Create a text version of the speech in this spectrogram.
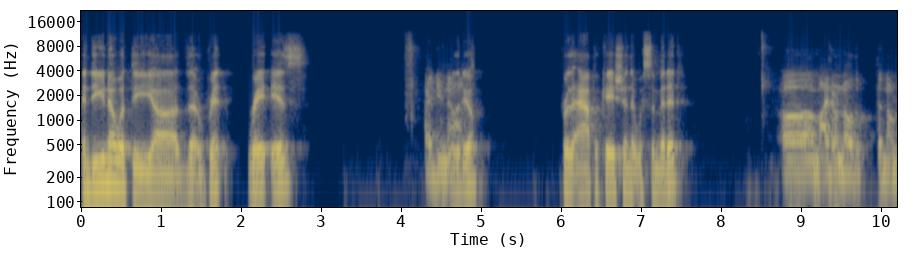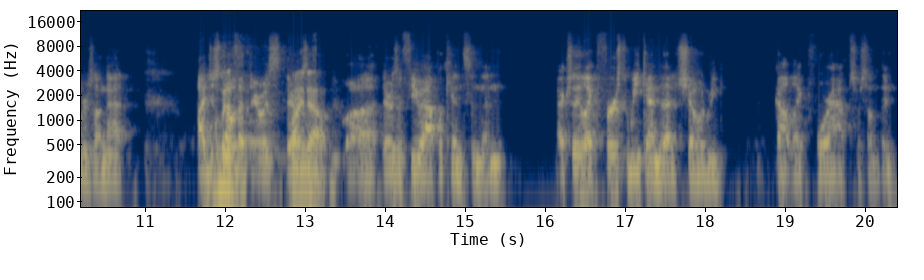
And do you know what the uh, the rent rate is I do for not. the deal for the application that was submitted? Um, I don't know the, the numbers on that. I just know that there was there Find was out. few, uh, there was a few applicants, and then actually like first weekend that it showed, we got like four apps or something.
